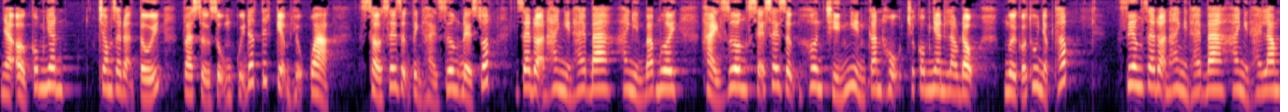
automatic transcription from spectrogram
nhà ở công nhân, trong giai đoạn tới và sử dụng quỹ đất tiết kiệm hiệu quả. Sở Xây dựng tỉnh Hải Dương đề xuất giai đoạn 2023-2030, Hải Dương sẽ xây dựng hơn 9.000 căn hộ cho công nhân lao động, người có thu nhập thấp. Riêng giai đoạn 2023-2025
